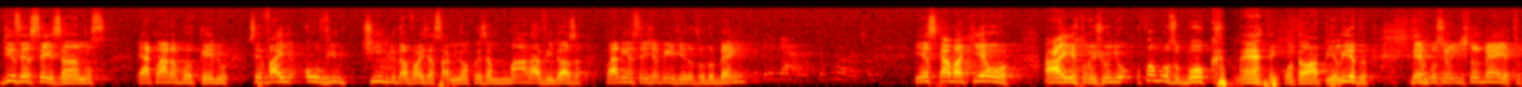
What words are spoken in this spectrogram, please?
16 anos, é a Clara Botelho. Você vai ouvir o timbre da voz dessa menina, uma coisa maravilhosa. Clarinha, seja bem-vinda, tudo bem? Obrigada, tudo ótimo. E esse cabo aqui é o Ayrton Júnior, o famoso Boca, né? Tem que encontrar o apelido. Percussionista, tudo bem, Ayrton?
